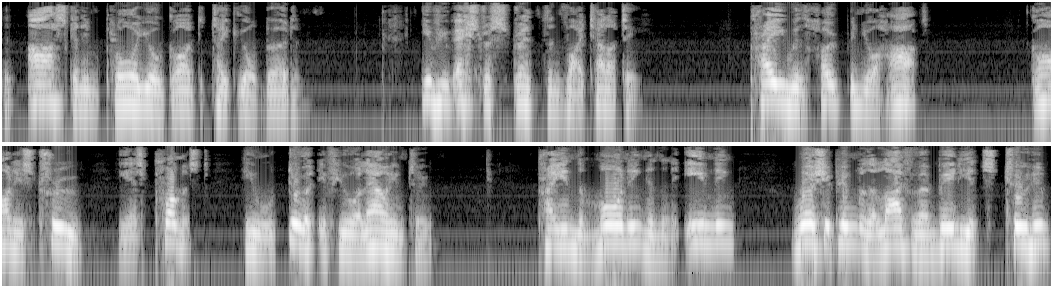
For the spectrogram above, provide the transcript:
Then ask and implore your God to take your burden. Give you extra strength and vitality. Pray with hope in your heart. God is true. He has promised. He will do it if you allow Him to. Pray in the morning and in the evening. Worship Him with a life of obedience to Him.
